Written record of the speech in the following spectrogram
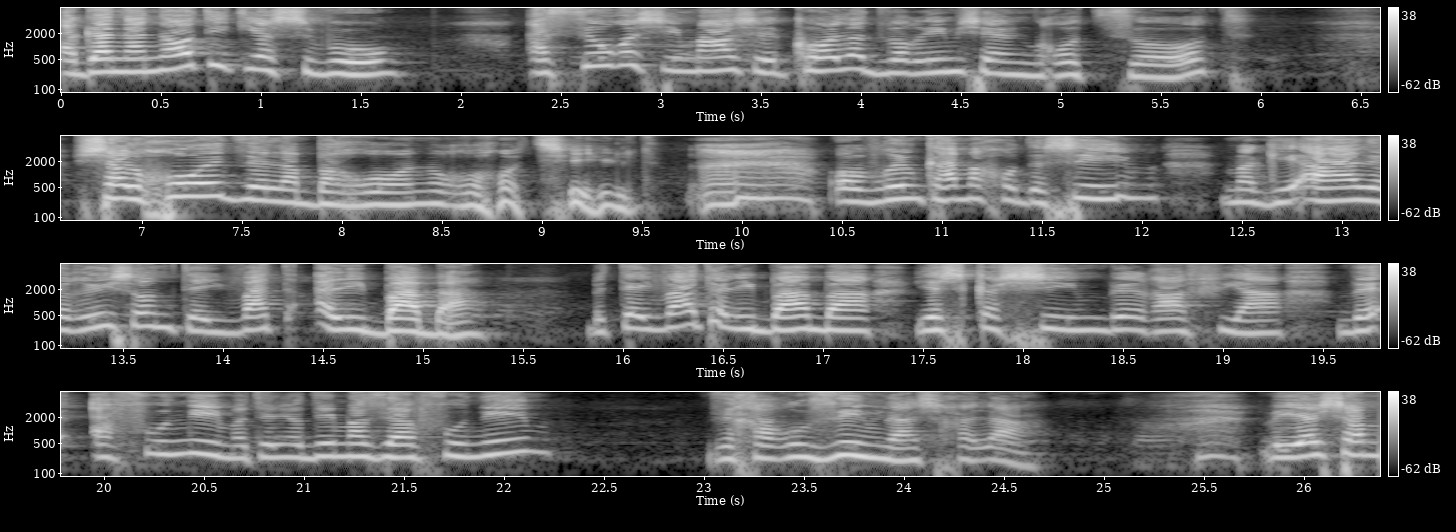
הגננות התיישבו עשו רשימה של כל הדברים שהן רוצות, שלחו את זה לברון רוטשילד. עוברים כמה חודשים, מגיעה לראשון תיבת עליבאבא. בתיבת עליבאבא יש קשים ורפיה ואפונים. אתם יודעים מה זה אפונים? זה חרוזים להשחלה. ויש שם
